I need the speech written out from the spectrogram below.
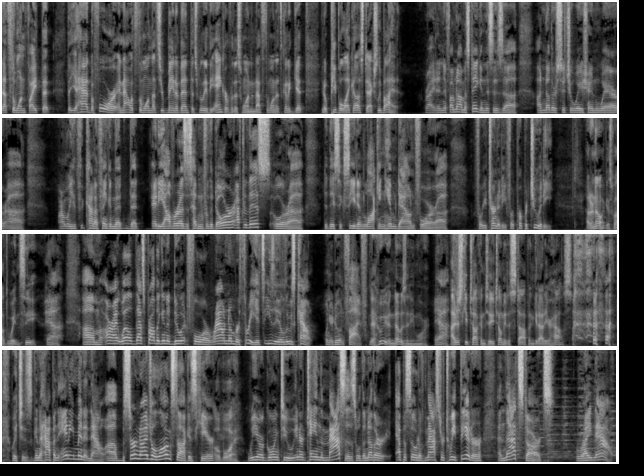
that's the one fight that that you had before, and now it's the one that's your main event. That's really the anchor for this one, and that's the one that's going to get you know people like us to actually buy it. Right. And if I'm not mistaken, this is uh another situation where uh aren't we th- kind of thinking that that Eddie Alvarez is heading for the door after this or uh did they succeed in locking him down for uh for eternity, for perpetuity. I don't know. I guess we'll have to wait and see. Yeah. Um, all right. Well, that's probably going to do it for round number three. It's easy to lose count when you're doing five. Yeah, who even knows anymore? Yeah. I just keep talking until you tell me to stop and get out of your house. Which is going to happen any minute now. Uh, Sir Nigel Longstock is here. oh boy. We are going to entertain the masses with another episode of Master Tweet Theater, and that starts right now.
